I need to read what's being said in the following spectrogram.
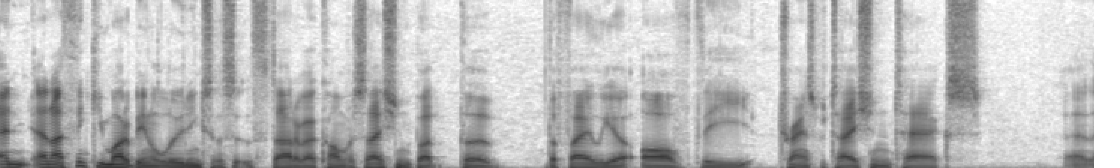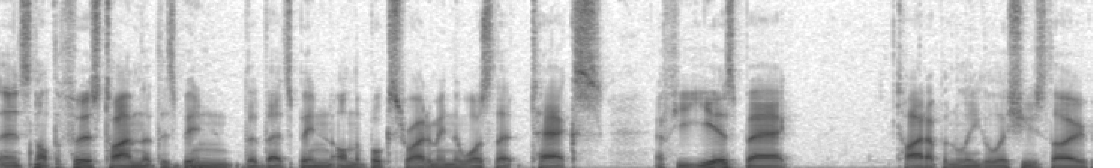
and and I think you might have been alluding to this at the start of our conversation, but the the failure of the transportation tax, and it's not the first time that there's been that that's been on the books, right? I mean, there was that tax a few years back, tied up in legal issues, though.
